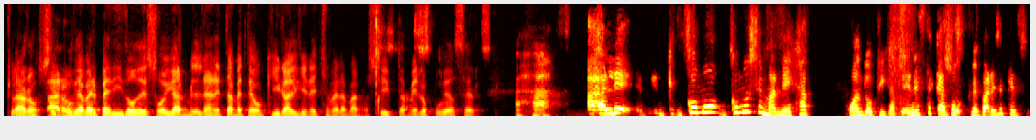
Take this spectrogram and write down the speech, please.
claro, sí, Claro. pude haber pedido de eso. Oigan, la neta me tengo que ir, alguien échame la mano. Sí, también lo pude hacer. Ajá. Ale, ¿cómo, ¿cómo se maneja cuando, fíjate, en este caso me parece que es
